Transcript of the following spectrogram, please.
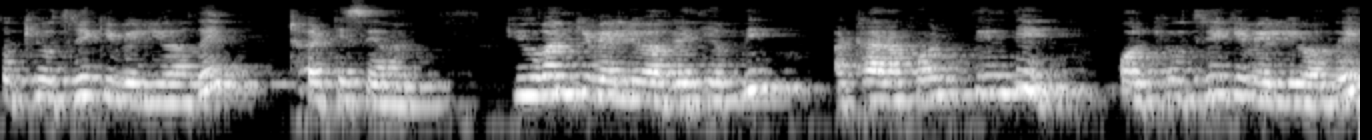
तो क्यू थ्री की वैल्यू आ गई थर्टी सेवन क्यू वन की वैल्यू आ गई थी अपनी अठारह पॉइंट तीन तीन और क्यू थ्री की वैल्यू आ गई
